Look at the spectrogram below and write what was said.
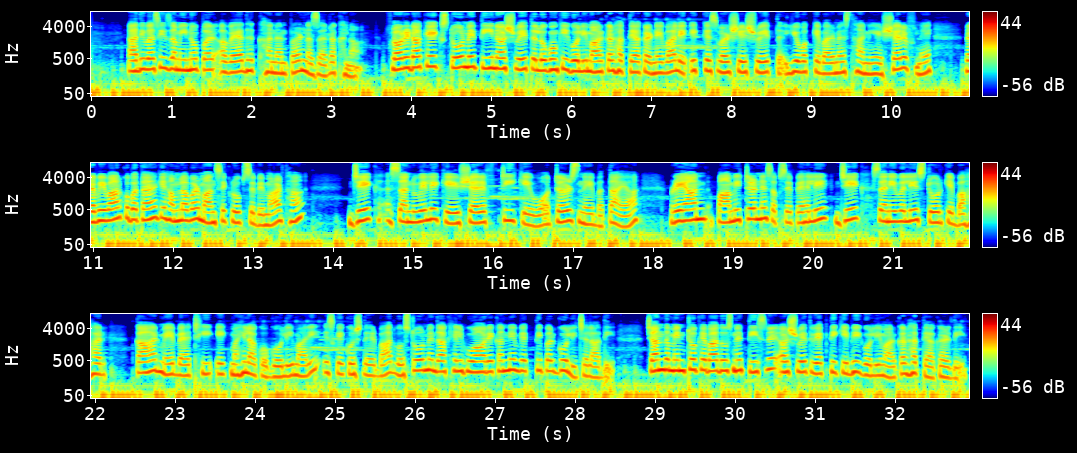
आदिवासी ज़मीनों पर अवैध खनन पर नज़र रखना। फ्लोरिडा के एक स्टोर में तीन अश्वेत लोगों की गोली मारकर हत्या करने वाले 21 वर्षीय श्वेत युवक के बारे में स्थानीय शेरिफ ने रविवार को बताया कि हमलावर मानसिक रूप से बीमार था। जेक सनवेले के शेरिफ टी के वाटर्स ने बताया, रेयान पामीटर ने सबसे पहले जेक सनीवले स्टोर के बाहर कार में बैठी एक महिला को गोली मारी। इसके कुछ देर बाद वो स्टोर में दाखिल हुआ और एक अन्य व्यक्ति पर गोली चला दी। चंद मिनटों के बाद उसने तीसरे अश्वेत व्यक्ति की भी गोली मारकर हत्या कर दी।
